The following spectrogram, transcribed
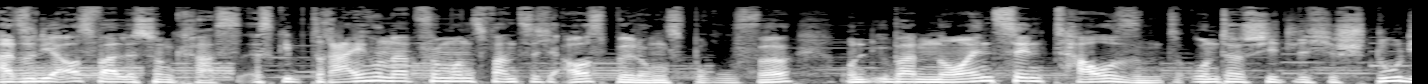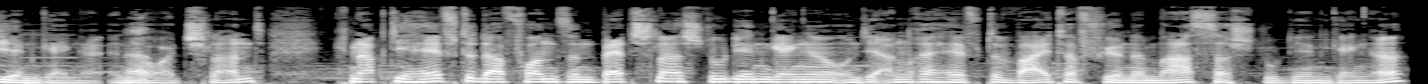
Also die Auswahl ist schon krass. Es gibt 325 Ausbildungsberufe und über 19.000 unterschiedliche Studiengänge in ja. Deutschland. Knapp die Hälfte davon sind Bachelorstudiengänge und die andere Hälfte weiterführende Masterstudiengänge.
